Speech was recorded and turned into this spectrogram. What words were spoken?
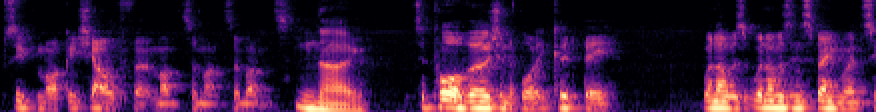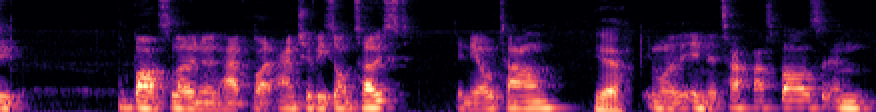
supermarket shelf for months and months and months. No. It's a poor version of what it could be. When I was when I was in Spain, went to Barcelona and had like anchovies on toast in the old town Yeah. in one of the, in the tapas bars, and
